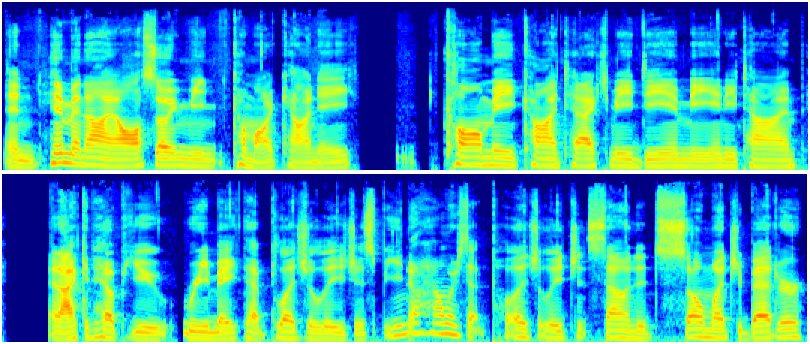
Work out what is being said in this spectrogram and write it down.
And him and I also, I mean, come on, Kanye, call me, contact me, DM me anytime, and I can help you remake that Pledge Allegiance. But you know how much that Pledge Allegiance sounded so much better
